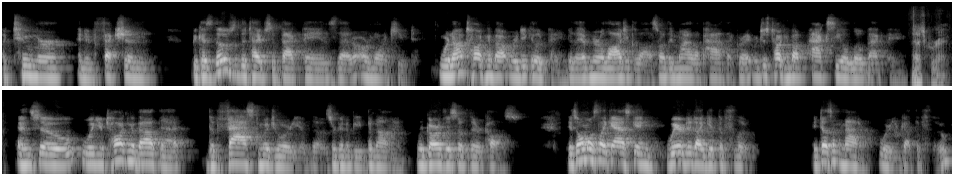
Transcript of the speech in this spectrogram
a tumor, an infection? Because those are the types of back pains that are more acute. We're not talking about radicular pain. Do they have neurologic loss? Are they myelopathic, right? We're just talking about axial low back pain. That's correct. And so when you're talking about that, the vast majority of those are going to be benign, regardless of their cause. It's almost like asking, where did I get the flu? It doesn't matter where you got the flu.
